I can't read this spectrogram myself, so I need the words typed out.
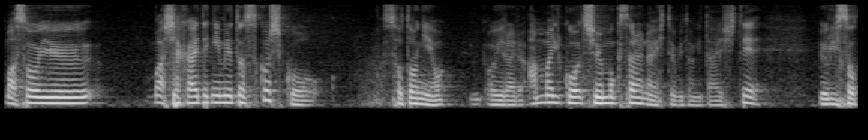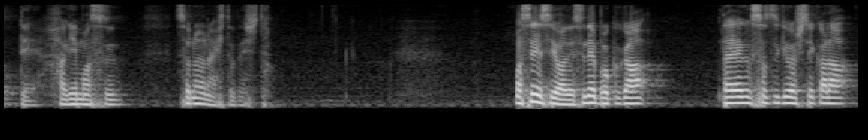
まあ、そういう、まあ、社会的に見ると少しこう外に追いられるあんまりこう注目されない人々に対して寄り添って励ますそのような人でした。まあ、先生はですね僕が大学卒業してから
